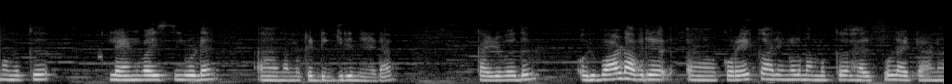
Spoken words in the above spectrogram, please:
നമുക്ക് ലേൺ വൈസിലൂടെ നമുക്ക് ഡിഗ്രി നേടാം. കഴിവതും ഒരുപാട് അവർ കുറേ കാര്യങ്ങൾ നമുക്ക് ഹെൽപ്ഫുൾ ആയിട്ടാണ്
